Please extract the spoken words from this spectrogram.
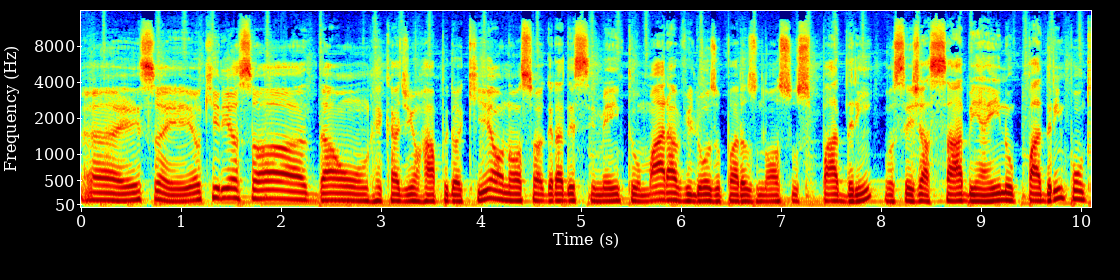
Ah, é isso aí. Eu queria só dar um recadinho rápido aqui ao nosso agradecimento maravilhoso para os nossos padrim. Vocês já sabem aí no padrim.com.br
